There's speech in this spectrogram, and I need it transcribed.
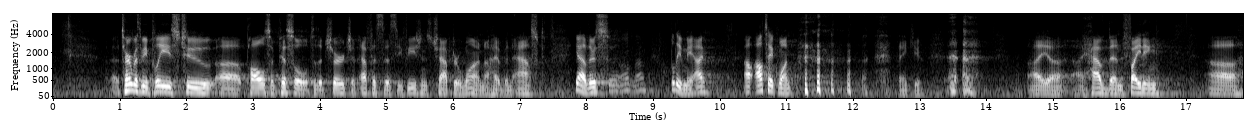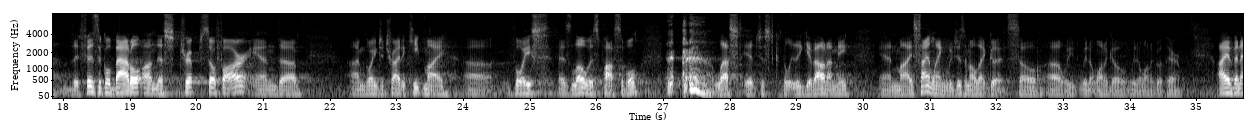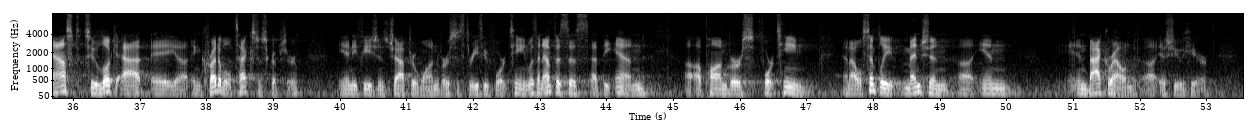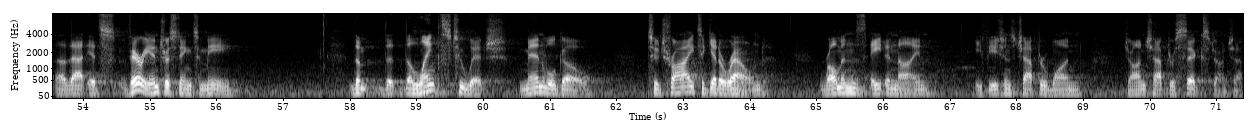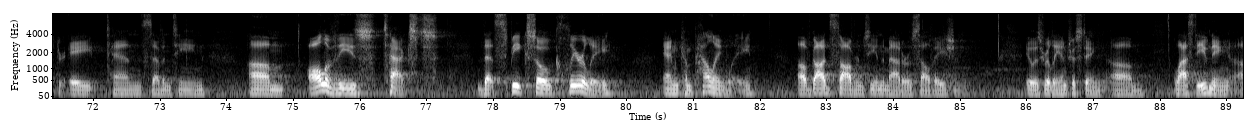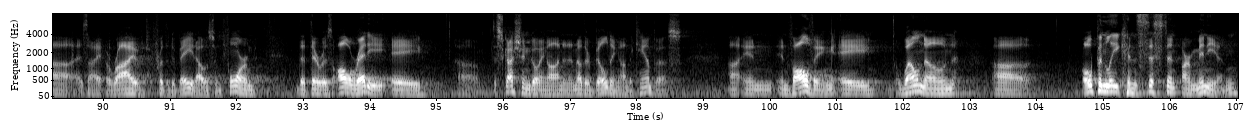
Uh, turn with me, please, to uh, Paul's epistle to the church at Ephesus, Ephesians chapter 1. I have been asked, yeah, there's, uh, uh, believe me, I, I'll, I'll take one. Thank you. I, I have been fighting uh, the physical battle on this trip so far, and uh, I'm going to try to keep my uh, voice as low as possible, lest it just completely give out on me. And my sign language isn't all that good, so uh, we, we don't want to go. We don't want to go there. I have been asked to look at a uh, incredible text of Scripture in Ephesians chapter one, verses three through fourteen, with an emphasis at the end upon verse fourteen. And I will simply mention uh, in, in background uh, issue here uh, that it's very interesting to me the, the, the lengths to which men will go to try to get around Romans 8 and 9, Ephesians chapter 1, John chapter 6, John chapter 8, 10, 17. Um, all of these texts that speak so clearly and compellingly of God's sovereignty in the matter of salvation. It was really interesting. Um, last evening, uh, as I arrived for the debate, I was informed that there was already a uh, discussion going on in another building on the campus uh, in, involving a well known, uh, openly consistent Arminian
